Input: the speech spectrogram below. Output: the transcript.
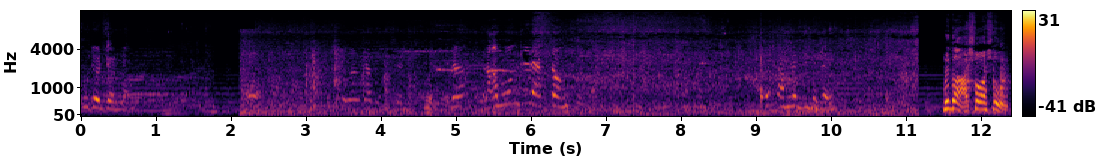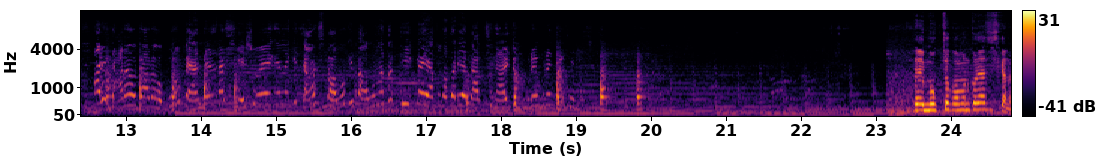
পুজোর জন্য। রাম মন্দিরের একটা অংশ। সামনের দিকে যাই। আসো আসো। চান্স পাবো কি পাবো না তো ঠিক নেই এত তাড়াতাড়ি আর যাচ্ছি না। একটু ঘুরে ঘুরে দেখে নি। এই মুখ অমন করে আছিস কেন?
